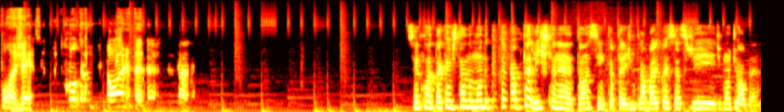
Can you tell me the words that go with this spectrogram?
Porra, já ia ser muito contraditório, tá ligado? Sem contar que a gente tá no mundo capitalista, né? Então, assim, capitalismo trabalha com excesso de, de mão de obra, né?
